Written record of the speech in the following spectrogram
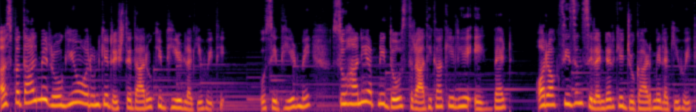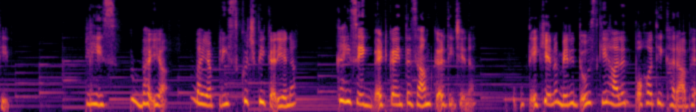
अस्पताल में रोगियों और उनके रिश्तेदारों की भीड़ लगी हुई थी। उसी भीड़ में सुहानी अपनी दोस्त राधिका के लिए एक बेड और ऑक्सीजन सिलेंडर के जुगाड़ में लगी हुई थी। प्लीज़, भैया भैया, प्लीज़ कुछ भी करिए ना। कहीं से एक बेड का इंतज़ाम कर दीजिए ना। देखिए ना, मेरे दोस्त की हालत बहुत ही खराब है।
